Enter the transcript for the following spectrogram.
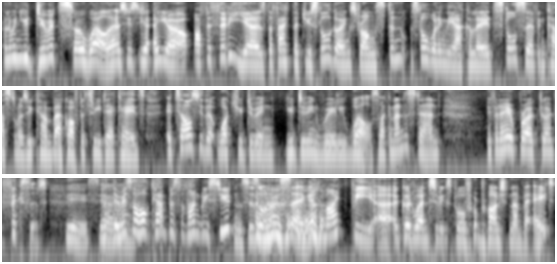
Well, when you do it so well, as you, you know, after 30 years, the fact that you're still going strong, still, still winning the accolades, still serving customers who come back after three decades, it tells you that what you're doing, you're doing really well. So I can understand if it ain't broke, don't fix it. yes, But yeah, there yeah. is a whole campus of hungry students, is all I'm saying. It might be uh, a good one to explore for branch number eight.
